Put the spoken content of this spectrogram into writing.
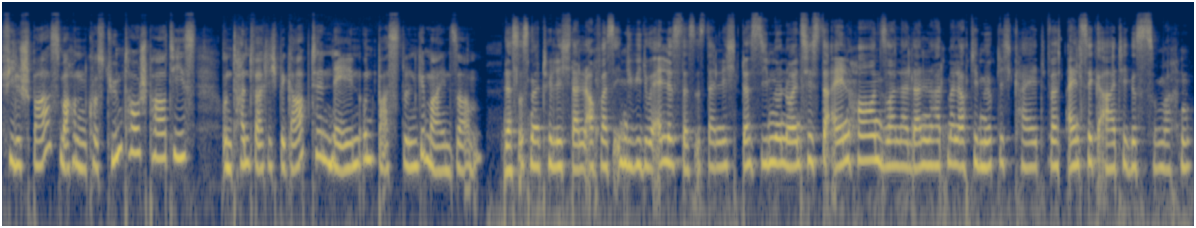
Viel Spaß machen Kostümtauschpartys und handwerklich Begabte nähen und basteln gemeinsam. Das ist natürlich dann auch was Individuelles. Das ist dann nicht das 97. Einhorn, sondern dann hat man auch die Möglichkeit, was Einzigartiges zu machen.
